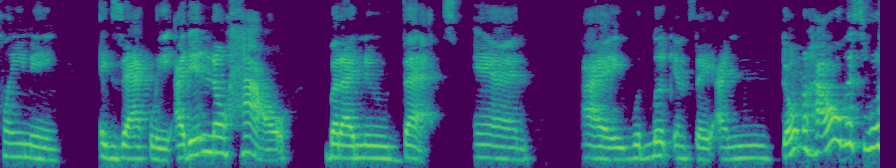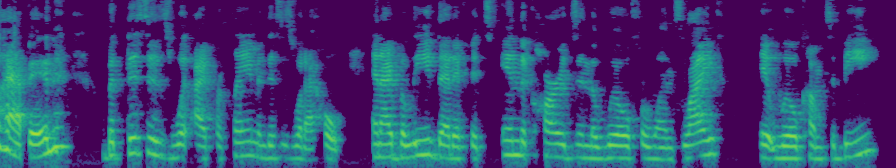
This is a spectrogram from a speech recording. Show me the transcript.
claiming exactly. I didn't know how, but I knew that. And I would look and say, I don't know how this will happen, but this is what I proclaim and this is what I hope. And I believe that if it's in the cards in the will for one's life, it will come to be,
